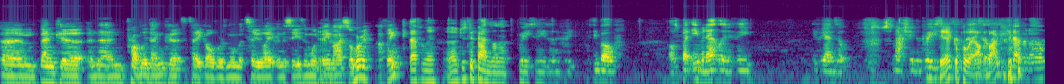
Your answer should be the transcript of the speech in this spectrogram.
um, Benkert, and then probably Benkert to take over as number two later in the season would be my summary, I think. Definitely, uh, just depends on the pre-season. If, he, if they both, I'll expect even Etling if he if he ends up smashing the pre-season. Yeah, could pull it out the bag. You never know.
